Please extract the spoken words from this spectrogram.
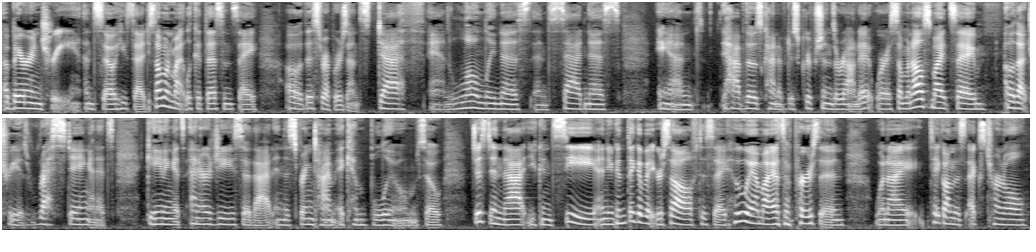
a, barren tree. And so he said, someone might look at this and say, oh, this represents death and loneliness and sadness and have those kind of descriptions around it. Whereas someone else might say, oh, that tree is resting and it's gaining its energy so that in the springtime it can bloom. So, just in that, you can see and you can think of it yourself to say, who am I as a person when I take on this external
